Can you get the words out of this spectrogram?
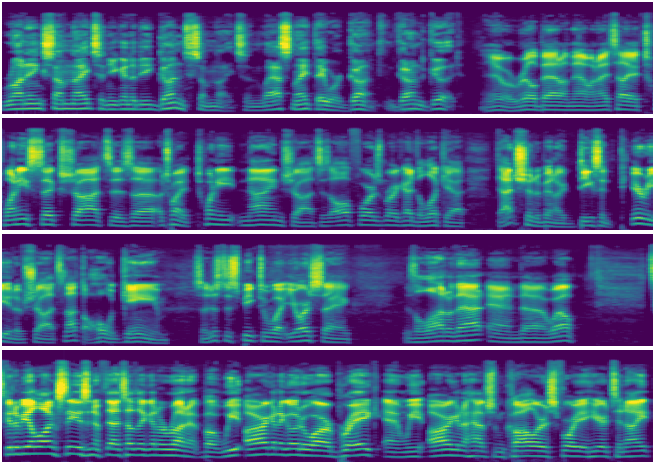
running some nights and you're going to be gunned some nights. And last night they were gunned, gunned good. They were real bad on that one. I tell you, 26 shots is, uh, 20, 29 shots is all Forsberg had to look at. That should have been a decent period of shots, not the whole game. So just to speak to what you're saying, there's a lot of that. And, uh, well, it's going to be a long season if that's how they're going to run it. But we are going to go to our break and we are going to have some callers for you here tonight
